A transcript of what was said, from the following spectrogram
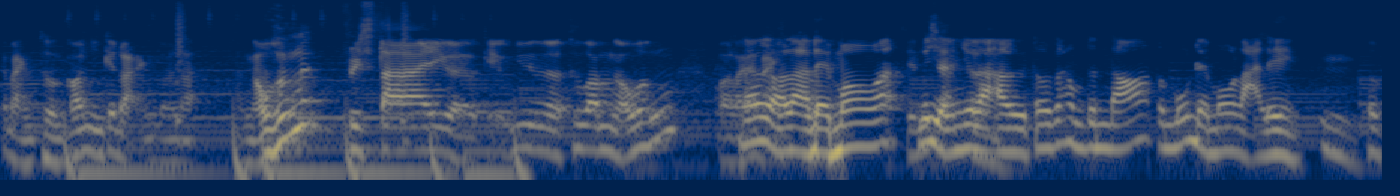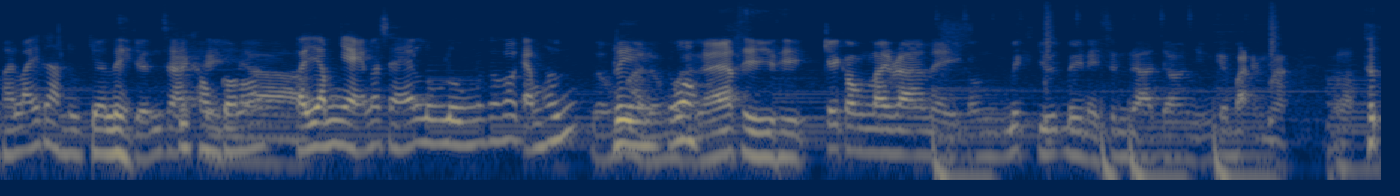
các bạn thường có những cái đoạn gọi là ngẫu hứng á freestyle rồi kiểu như là thu âm ngẫu hứng là nó gọi là demo á. ví dụ như là ừ tôi có thông tin đó tôi muốn demo lại liền. Ừ, tôi phải lấy ra tôi chơi liền chính xác chứ không có nó à, tại vì âm nhạc nó sẽ luôn luôn nó có, cảm hứng đúng riêng rồi, đúng, đúng, rồi. không? Ra thì thì cái con Lyra này con mic USB này sinh ra cho những cái bạn mà là thích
